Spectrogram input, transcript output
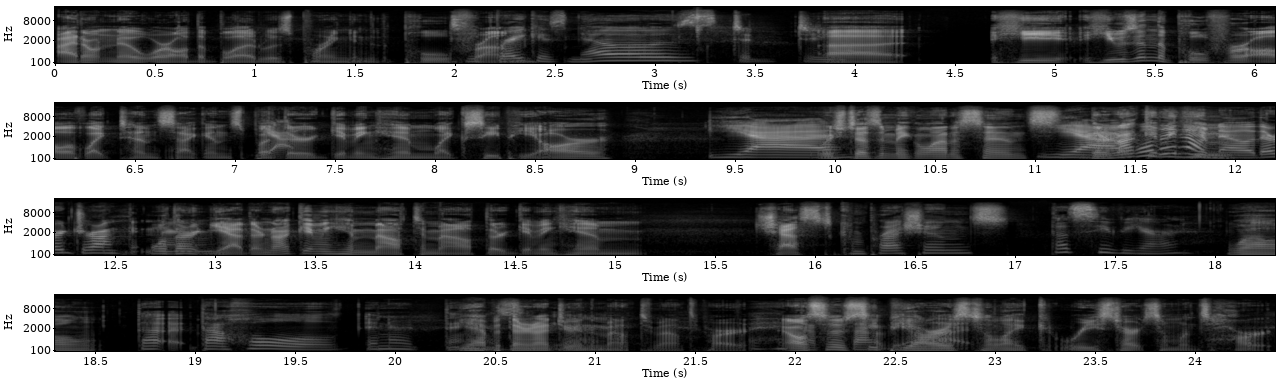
I don't know where all the blood was pouring into the pool did he from. break his nose did, did uh, he he was in the pool for all of like ten seconds, but Yeah. they're giving him like CPR, yeah which doesn't make a lot of sense. yeah they're not well they giving don't him. know they're drunk in Well, they're there. yeah, they're not giving him mouth to mouth. They're giving him chest compressions. That's cpr Well, that that whole inner thing yeah, but they're not doing the mouth to mouth part. Also, that- that would be a CPR is to like restart someone's heart.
